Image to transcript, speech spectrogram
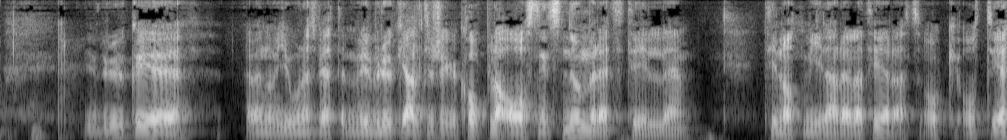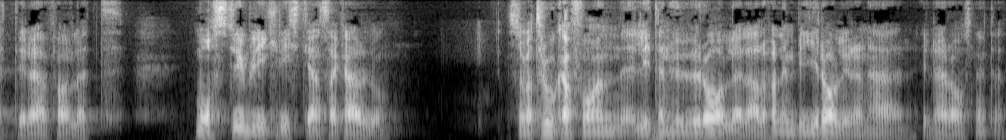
vi brukar ju jag vet inte om Jonas vet det, men vi brukar alltid försöka koppla avsnittsnumret till, eh, till något Milan-relaterat och 81 i det här fallet måste ju bli Christian Saccardo som jag tror kan få en liten huvudroll, eller i alla fall en biroll i, den här, i det här avsnittet.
